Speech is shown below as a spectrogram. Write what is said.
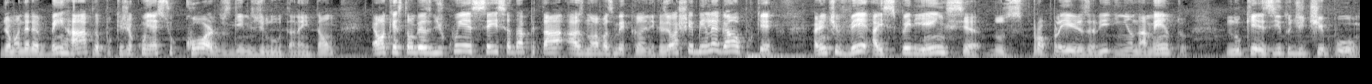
de uma maneira bem rápida, porque já conhece o core dos games de luta, né? Então é uma questão mesmo de conhecer e se adaptar às novas mecânicas. Eu achei bem legal, porque a gente vê a experiência dos pro players ali em andamento no quesito de tipo,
